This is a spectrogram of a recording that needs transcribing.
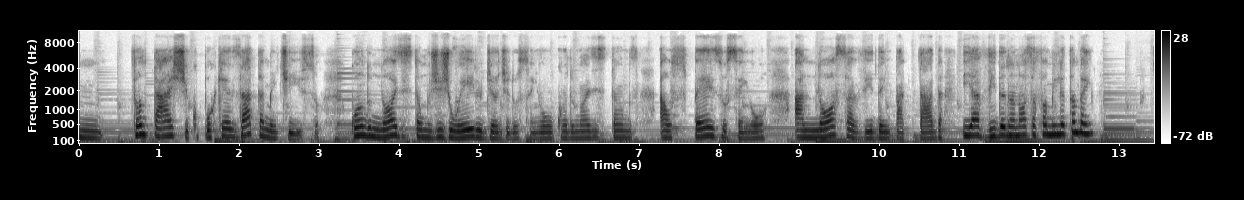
fantástico, porque é exatamente isso. Quando nós estamos de joelho diante do Senhor, quando nós estamos aos pés do Senhor, a nossa vida é impactada e a vida da nossa família também.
